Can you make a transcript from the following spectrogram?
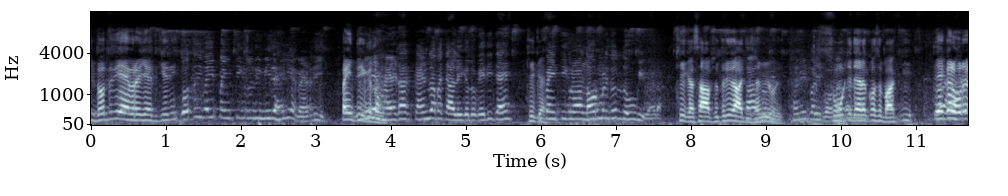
ਦੁੱਧ ਦੀ ਐਵਰੇਜ ਹੈ ਇਹਦੀ? ਦੁੱਧ ਦੀ ਬਾਈ 35 ਕਿਲੋ ਦੀ ਉਮੀਦ ਹੈਗੀ ਆ ਬੈੜ ਦੀ। 35 ਕਿਲੋ। ਹਾਈਟ ਆ ਕਹਿੰਦਾ ਆਪਾਂ 40 ਕਿਲੋ ਕਹਿੰਦੀ ਚਾਹੇ। ਠੀਕ ਹੈ। 35 ਕਿਲੋ ਨਾਰਮਲੀ ਦੁੱਧ ਦਊਗੀ ਬੈੜ ਠੀਕ ਹੈ ਸਾਫ਼ ਸੁਥਰੀ ਰਾਜੀ ਸਮੀ ਹੋਈ। ਸੂਣ ਚ ਦੇਣ ਕੁਛ ਬਾਕੀ। ਤੇ ਅਗਰ ਹੋਰ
